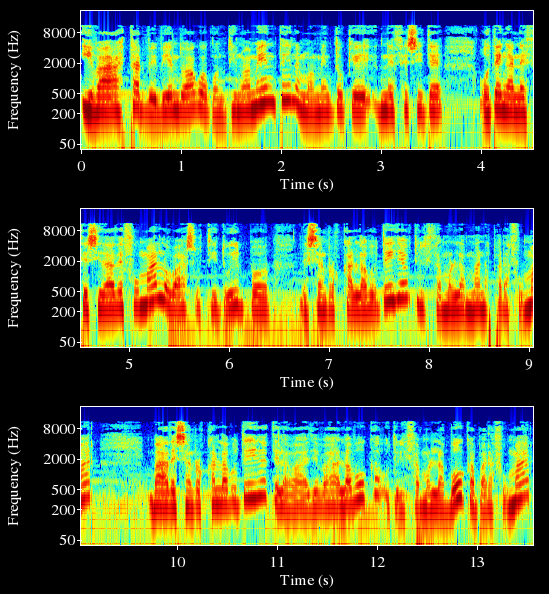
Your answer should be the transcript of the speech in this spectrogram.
y va a estar bebiendo agua continuamente, en el momento que necesite o tenga necesidad de fumar, lo va a sustituir por desenroscar la botella, utilizamos las manos para fumar va a desenroscar la botella, te la va a llevar a la boca, utilizamos la boca para fumar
